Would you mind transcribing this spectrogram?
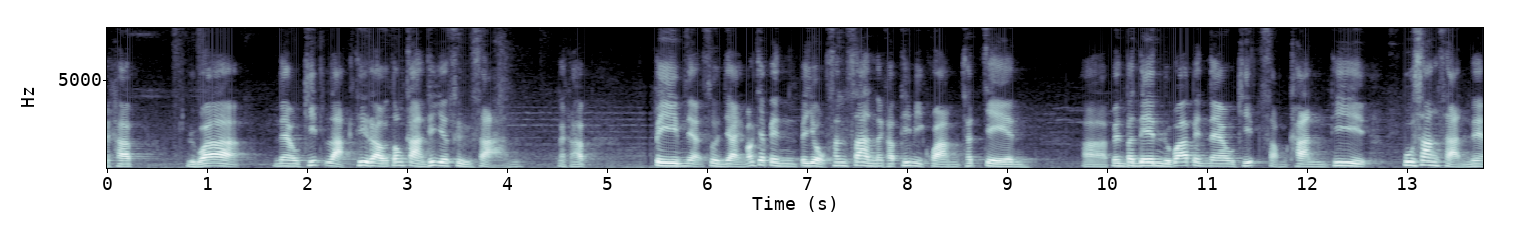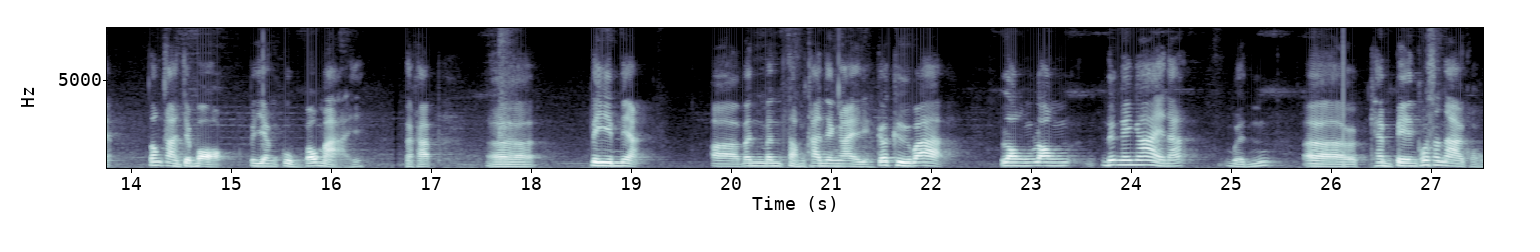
นะครับ หรือว่าแนวคิดหลักที่เราต้องการที่จะสื่อสาร นะครับธีมเนี่ยส่วนใหญ่มักจะเป็นประโยคสั้นๆนะครับที่มีความชัดเจน เป็นประเด็นหรือว่าเป็นแนวคิดสำคัญที่ผู้สร้างสรรค์เนี่ยต้องการจะบอกไปยังกลุ่มเป้าหมายนะครับธีมเนี่ยมันมันสำคัญยังไงก็คือว่าลองลองนึกง่ายๆนะเหมือนอแคมเปญโฆษณาของ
